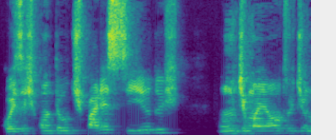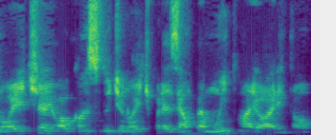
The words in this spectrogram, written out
coisas, conteúdos parecidos, um de manhã, outro de noite, aí o alcance do de noite, por exemplo, é muito maior. Então,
